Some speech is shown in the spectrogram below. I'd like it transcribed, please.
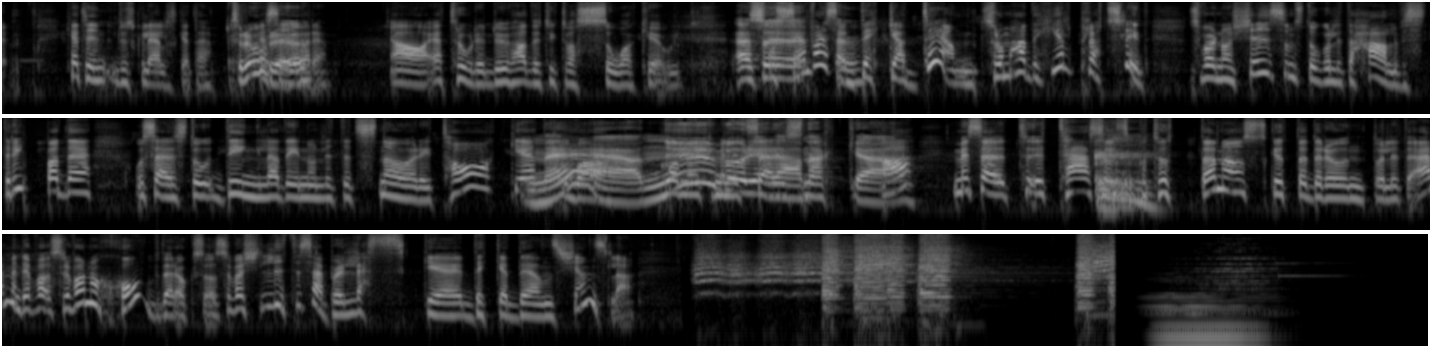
Katrin, du skulle älskat det. Tror jag Säger du? det. Ja, jag tror det. Du hade tyckt det var så kul. Alltså, och sen var det så här dekadent. Så de hade helt plötsligt så var det någon tjej som stod och lite halvstrippade och så stod, dinglade i något litet snöre i taket. Nej, och bara nu börjar du snacka. Ja, med så här tassels på tuttarna och skuttade runt. Och lite, äh, men det var, så det var någon show där också. Så det var lite så här burlesk eh, dekadenskänsla.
